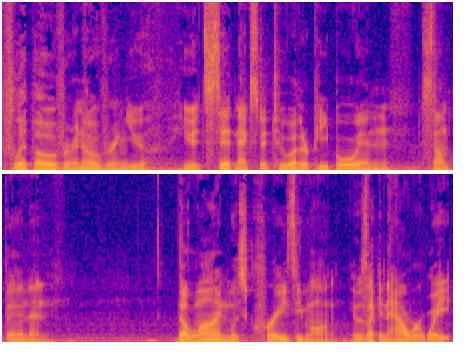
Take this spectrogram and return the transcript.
flip over and over, and you you'd sit next to two other people in something, and the line was crazy long. It was like an hour wait.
